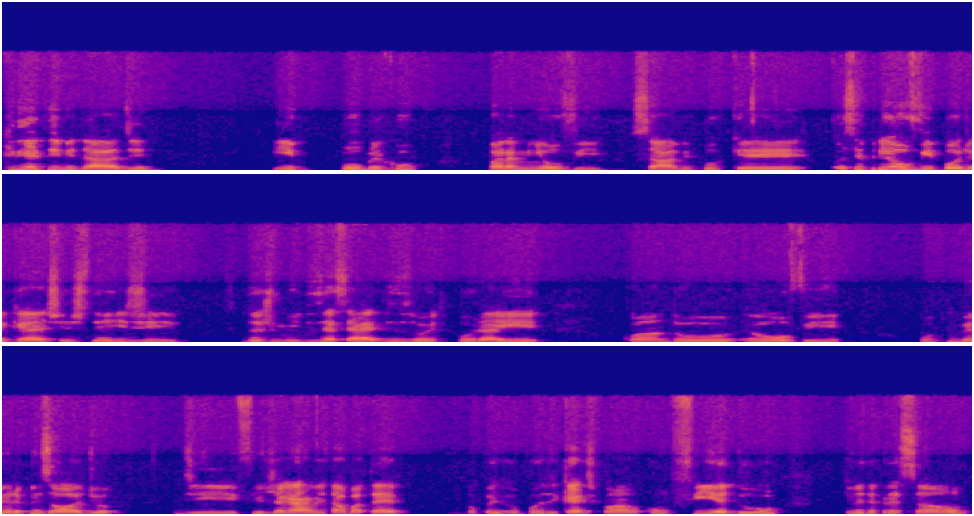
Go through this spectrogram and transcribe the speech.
criatividade e público para me ouvir, sabe? Porque eu sempre ouvi podcasts desde 2017, 2018 por aí, quando eu ouvi o primeiro episódio de Filhos da Grávida em Taubaté, o podcast com, a, com Fia do Viva Depressão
